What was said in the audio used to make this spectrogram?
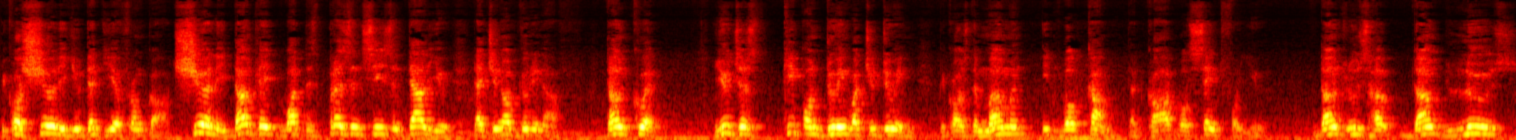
because surely you did hear from God. Surely don't let what this present season tell you that you're not good enough. Don't quit. You just keep on doing what you're doing because the moment it will come that God will send for you. Don't lose hope. Don't lose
